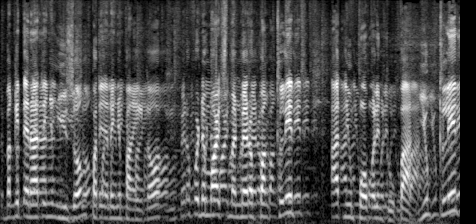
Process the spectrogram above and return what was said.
nabanggit na natin yung Yuzong, pati na rin yung Pakito. Pero for the marksman, meron pang Clint at yung Popol and Kupa. Yung Clint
